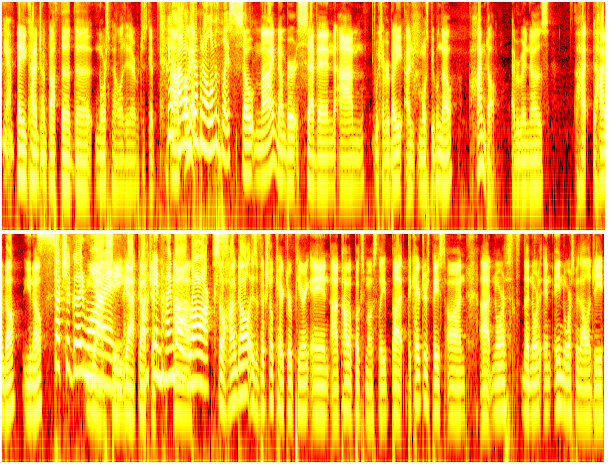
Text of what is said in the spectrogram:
Yeah. Yeah. You kind of jumped off the the Norse mythology there, which is good. Yeah, Um, I'm okay. jumping all over the place. So my number seven, um, which everybody, I, most people know, Heimdall. Everybody knows Heimdall. You know. Such a good one. Yeah, see, yeah, gotcha. Fucking Heimdall Uh, rocks. So Heimdall is a fictional character appearing in uh, comic books mostly, but the character is based on uh, North, the North in, in Norse mythology.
